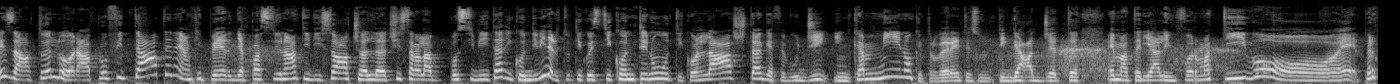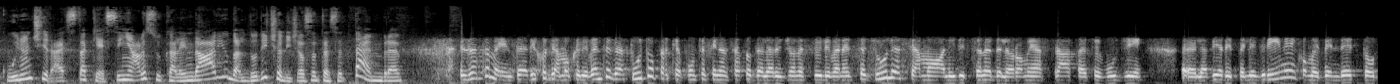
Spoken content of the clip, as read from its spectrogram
Esatto, e allora approfittatene anche per gli appassionati di social, ci sarà la possibilità di condividere tutti questi contenuti con l'hashtag FVG in cammino che troverete su tutti i gadget e materiale informativo e per cui non ci resta che segnare sul calendario dal 12 al 17 settembre. Esattamente, ricordiamo che l'evento è gratuito perché appunto è finanziato dalla Regione Friuli Venezia Giulia, siamo all'edizione della Romea Strata FVG eh, La Via dei Pellegrini, come ben detto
